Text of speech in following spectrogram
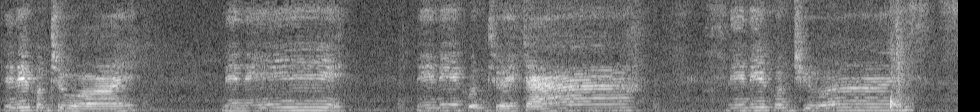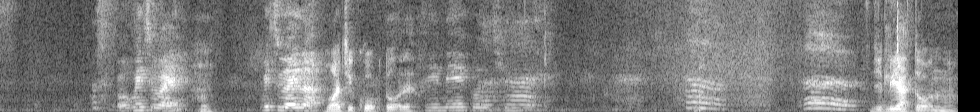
เน่เน่ คนสวยเน่เน่เน่เน่คนสวยจ้าเน่เน่คนสวยโอ้ไม่สวย ไม่สวยเหรอหัวจิโกกโต๊ะเด้อเน่เน่คนสวยจิเลียโต๊ะนั่น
